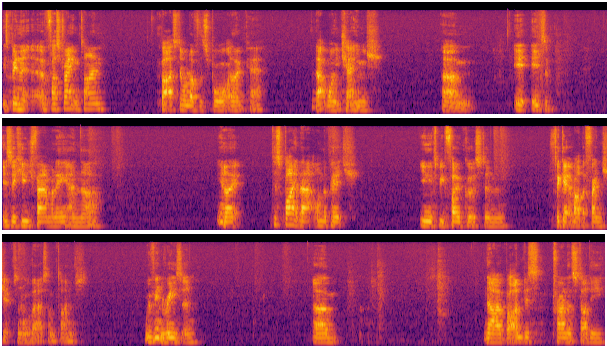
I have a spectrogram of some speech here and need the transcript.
it's been a frustrating time but I still love the sport. I don't care. That won't change. Um, it, it's a it's a huge family, and uh, you know, despite that on the pitch, you need to be focused and forget about the friendships and all that sometimes, within reason. Um, no, but I'm just trying to study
